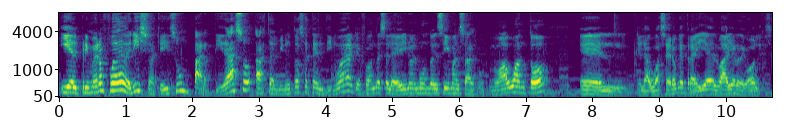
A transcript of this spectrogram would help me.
Y el primero fue de Berisha, que hizo un partidazo hasta el minuto 79, que fue donde se le vino el mundo encima al Salzburg. No aguantó el, aguacero que traía el Bayern de goles.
